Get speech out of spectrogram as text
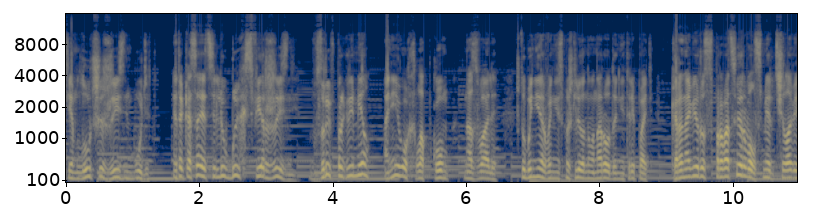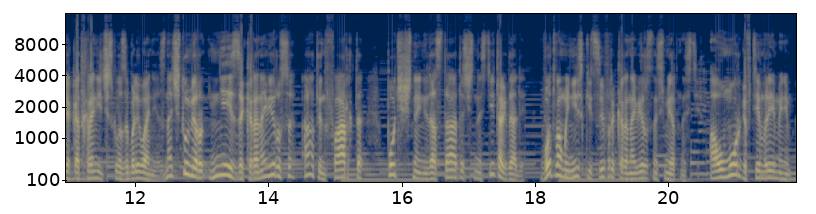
тем лучше жизнь будет. Это касается любых сфер жизни. Взрыв прогремел, они его хлопком назвали, чтобы нервы несмышленного народа не трепать. Коронавирус спровоцировал смерть человека от хронического заболевания. Значит, умер не из-за коронавируса, а от инфаркта, почечной недостаточности и так далее. Вот вам и низкие цифры коронавирусной смертности. А у моргов тем временем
